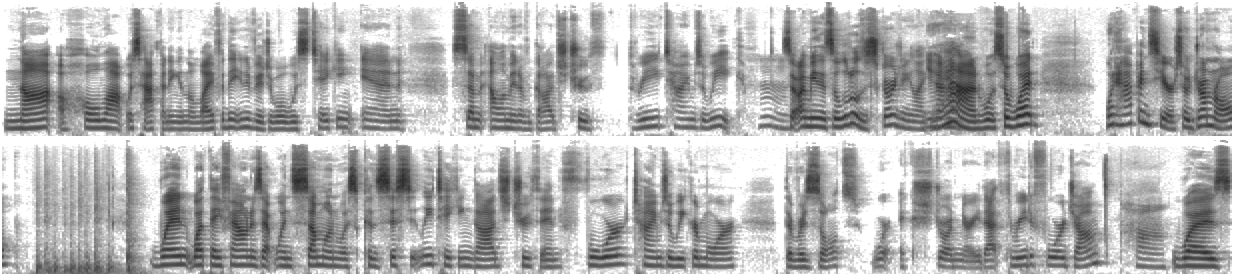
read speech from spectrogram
not a whole lot was happening in the life of the individual was taking in some element of God's truth three times a week. Hmm. So I mean it's a little discouraging like yeah. man, so what what happens here? So drum roll. When what they found is that when someone was consistently taking God's truth in four times a week or more, the results were extraordinary. That 3 to 4 jump huh. was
